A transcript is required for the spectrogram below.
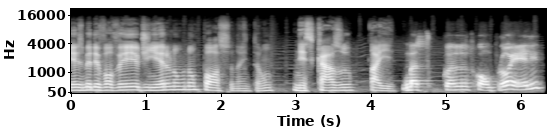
e eles me devolver o dinheiro, não, não posso, né? Então, nesse caso, tá aí. Mas quando tu comprou ele,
